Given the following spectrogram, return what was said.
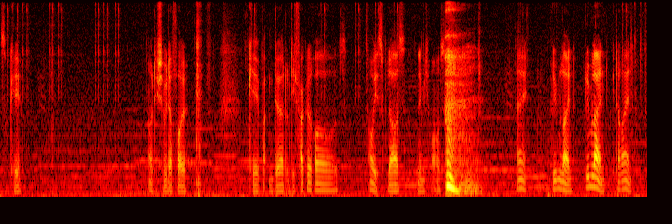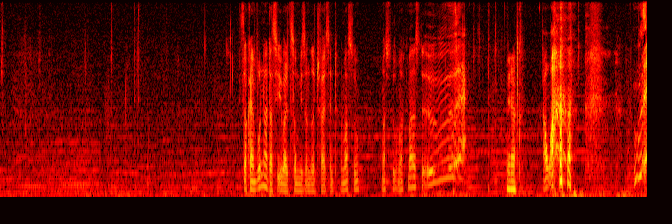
Ist okay. Oh, die ist schon wieder voll. Okay, packen Dirt und die Fackel raus. Oh, hier ist Glas. Nehme ich raus. Hey, Blümlein. Blümlein, geht da rein. Ist doch kein Wunder, dass hier überall Zombies und so ein Scheiß sind. Was machst du? Was machst du? Was machst du? Ja. Aua!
